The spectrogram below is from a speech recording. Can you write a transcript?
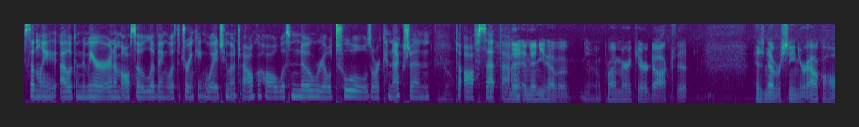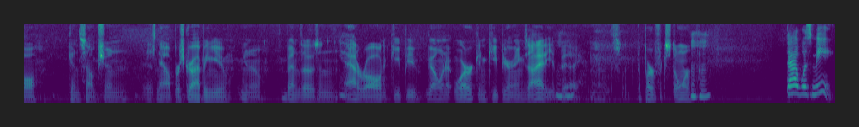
suddenly i look in the mirror and i'm also living with drinking way too much alcohol with no real tools or connection to offset that. And then, and then you have a you know primary care doc that has never seen your alcohol consumption is now prescribing you you know benzos and Yeah. Adderall to keep you going at work and keep your anxiety at bay. You know, it's like the perfect storm. Mm-hmm. That was me.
